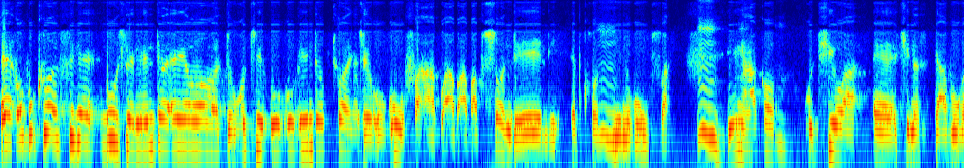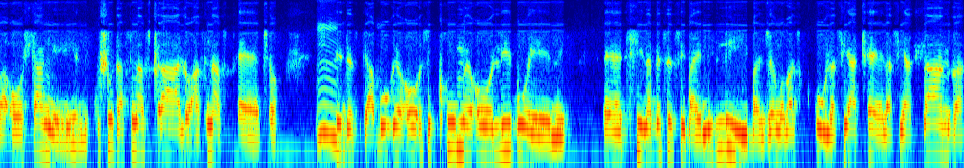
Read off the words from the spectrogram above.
Eh ubukhosi ke buhle ngento eyodwa ukuthi into okuthiwa nje ukufa abu- abu- abusondeli ebukhosini ukufa. Ingakho kuthiwa eh thina sidabuka ohlangeni kusho ukuthi asinasiqalo asinasiphetho. Sinde sidabuke o- siqhume olibweni. Eh thina bese siba imiliba njengoba sikhula siyathela siyahlanza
